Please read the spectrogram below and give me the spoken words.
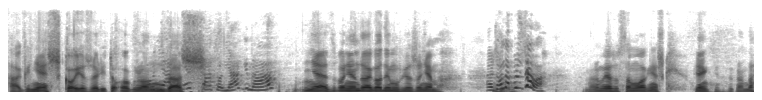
Agnieszko, jeżeli to oglądasz. to Jagna! Nie, dzwoniłem do Jagody, mówię, że nie ma. Ale to ona pożyczała! No ale mówię, że są u Agnieszki. Pięknie to wygląda.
